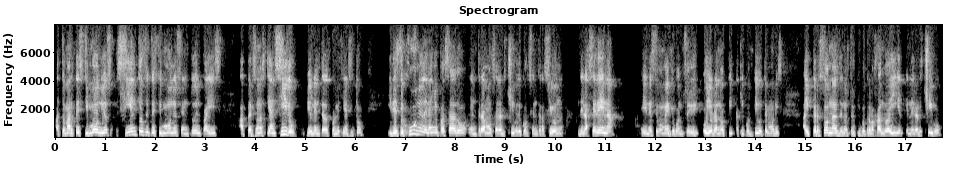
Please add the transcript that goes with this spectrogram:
a tomar testimonios, cientos de testimonios en todo el país a personas que han sido violentadas por el ejército. Y desde junio del año pasado entramos al archivo de concentración de la Sedena. En este momento, cuando estoy hoy hablando aquí, contigo, Temoris, hay personas de nuestro equipo trabajando ahí en, el archivo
